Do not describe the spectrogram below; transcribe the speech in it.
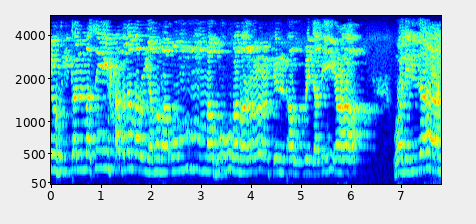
يهلك المسيح ابن مريم وأمه ومن في الأرض جميعا ولله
